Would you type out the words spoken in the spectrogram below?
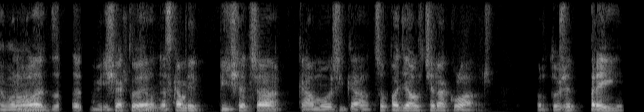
Ono, ale zase, víš, jak to je. Dneska mi píše třeba kámo, říká, co pa dělal včera kolář? Protože prej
